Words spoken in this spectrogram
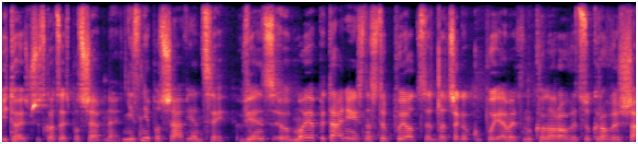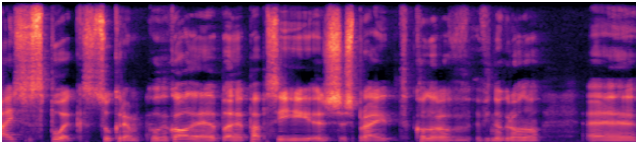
I to jest wszystko, co jest potrzebne. Nic nie potrzeba więcej. Więc y, moje pytanie jest następujące: dlaczego kupujemy ten kolorowy, cukrowy szajs spółek z cukrem? Coca-Colę, e, Pepsi, Sprite, kolorowe winogrono. E,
